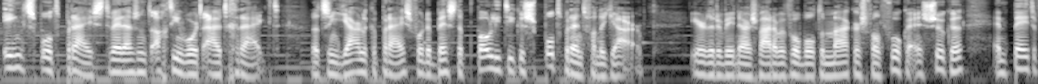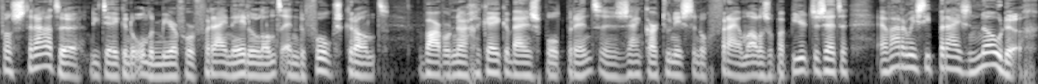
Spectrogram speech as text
Inkspotprijs 2018 wordt uitgereikt. Dat is een jaarlijke prijs voor de beste politieke spotprent van het jaar. Eerdere winnaars waren bijvoorbeeld de makers van Fokken en Sukken en Peter van Straten, die tekende onder meer voor Vrij Nederland en de Volkskrant. Waar wordt naar gekeken bij een spotprent? Zijn cartoonisten nog vrij om alles op papier te zetten? En waarom is die prijs nodig?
